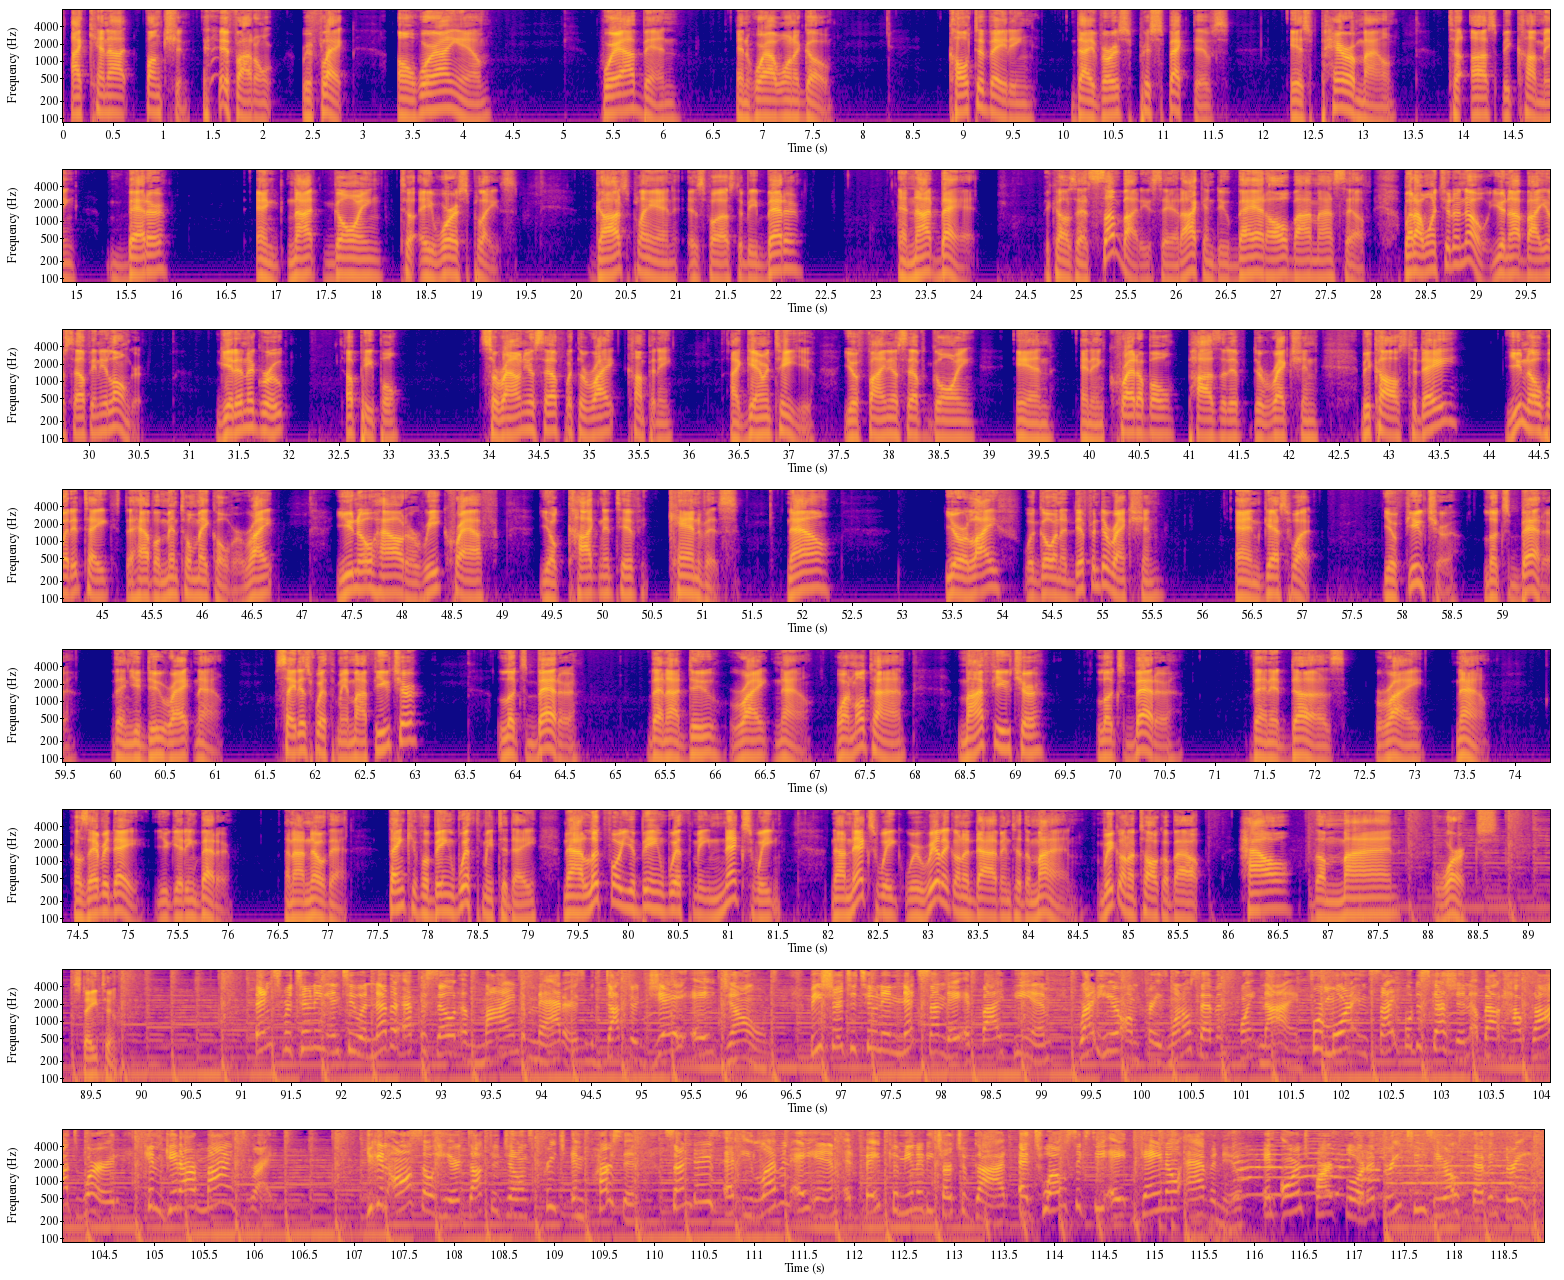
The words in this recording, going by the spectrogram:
I cannot function if I don't reflect on where I am, where I've been, and where I want to go. Cultivating diverse perspectives is paramount to us becoming better and not going to a worse place. God's plan is for us to be better and not bad. Because as somebody said, I can do bad all by myself. But I want you to know you're not by yourself any longer. Get in a group of people, surround yourself with the right company. I guarantee you, you'll find yourself going in an incredible positive direction because today you know what it takes to have a mental makeover, right? You know how to recraft your cognitive canvas. Now, your life will go in a different direction, and guess what? Your future looks better than you do right now. Say this with me My future looks better than I do right now. One more time. My future looks better than it does right now. Because every day you're getting better. And I know that. Thank you for being with me today. Now, I look for you being with me next week. Now, next week, we're really going to dive into the mind. We're going to talk about how the mind works. Stay tuned. Thanks for tuning into another episode of Mind Matters with Dr. J.A. Jones. Be sure to tune in next Sunday at 5 p.m. right here on Praise 107.9 for more insightful discussion about how God's Word can get our minds right. You can also hear Dr. Jones preach in person Sundays at 11 a.m. at Faith Community Church of God at 1268 Gano Avenue in Orange Park, Florida 32073.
